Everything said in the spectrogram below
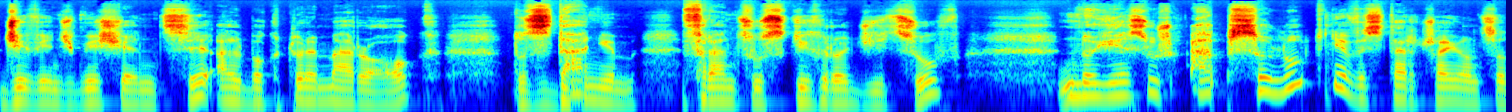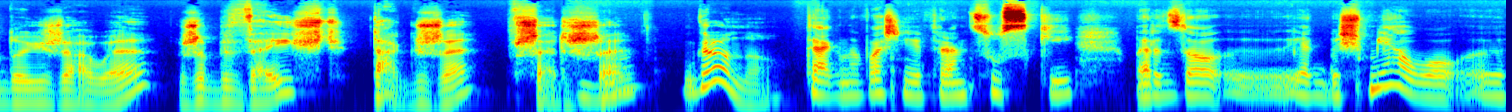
9 miesięcy albo które ma rok, to zdaniem francuskich rodziców, no jest już absolutnie wystarczająco dojrzałe, żeby wejść także w szersze Mhm. Grono. Tak, no właśnie francuski bardzo y, jakby śmiało y,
